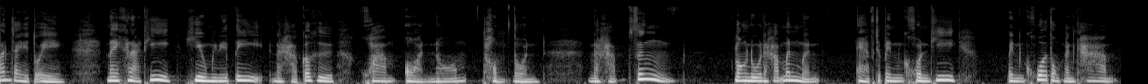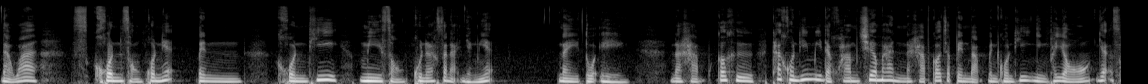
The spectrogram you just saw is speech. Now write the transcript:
มั่นใจในตัวเอง ในขณะที่ humility นะครับก็คือความอ่อนน้อมถ่อมตนนะครับ ซึ่งลองดูนะครับมันเหมือนแอบจะเป็นคนที่เป็นขั้วตรงกันข้าม แต่ว่าคนสองคนนี้เป็นคนที่มีสองคุณลักษณะอย่างเนี้ยในตัวเอง นะครับ ก็คือถ้าคนที่มีแต่ความเชื่อมั่นนะครับ ก็จะเป็นแบบเป็นคนที่ยิงพยองยะโส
